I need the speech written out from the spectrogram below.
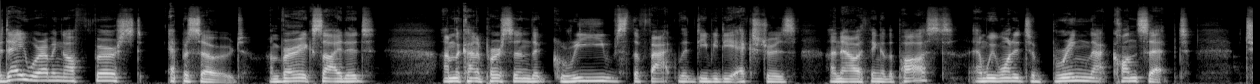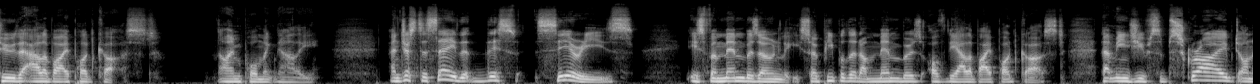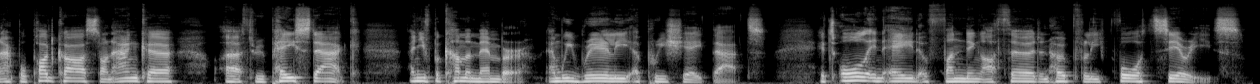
Today, we're having our first episode. I'm very excited. I'm the kind of person that grieves the fact that DVD extras are now a thing of the past, and we wanted to bring that concept to the Alibi podcast. I'm Paul McNally. And just to say that this series is for members only. So people that are members of the Alibi podcast. That means you've subscribed on Apple Podcasts, on Anchor, uh, through Paystack, and you've become a member. And we really appreciate that. It's all in aid of funding our third and hopefully fourth series.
